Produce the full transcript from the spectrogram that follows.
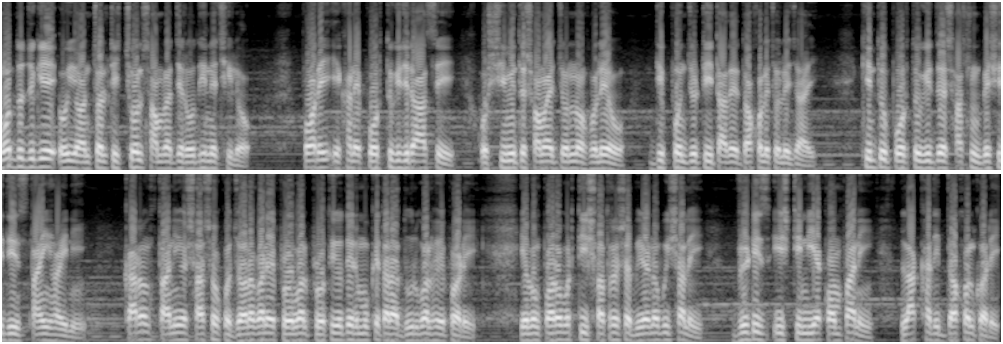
মধ্যযুগে ওই অঞ্চলটি চোল সাম্রাজ্যের অধীনে ছিল। পরে এখানে পর্তুগিজরা আসে ও সীমিত সময়ের জন্য হলেও দ্বীপপুঞ্জটি তাদের দখলে চলে যায়। কিন্তু পর্তুগিজদের শাসন বেশি দিন স্থায়ী হয়নি। কারণ স্থানীয় শাসক ও জনগণের প্রবল প্রতিরোধের মুখে তারা দুর্বল হয়ে পড়ে এবং পরবর্তী সতেরোশো বিরানব্বই সালে British East India company Lakshadweep দখল করে,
